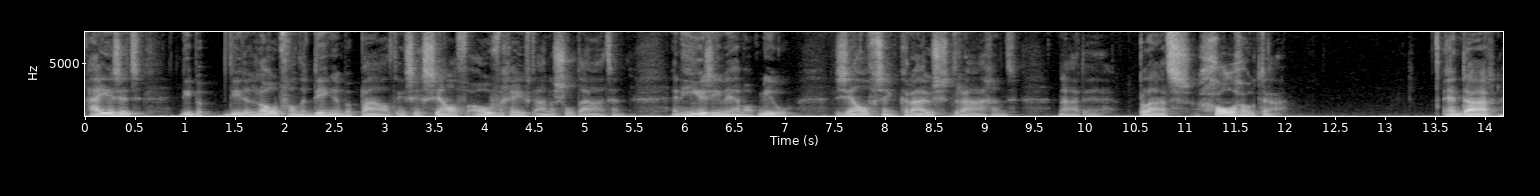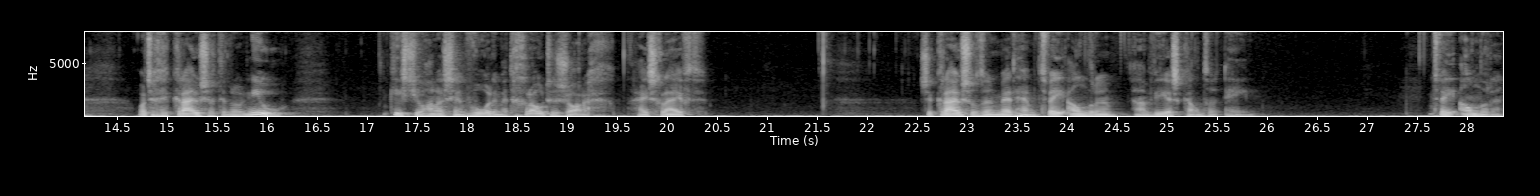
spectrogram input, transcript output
Hij is het die, die de loop van de dingen bepaalt en zichzelf overgeeft aan de soldaten. En hier zien we hem opnieuw, zelf zijn kruis dragend naar de plaats Golgotha. En daar wordt hij gekruisigd. En opnieuw kiest Johannes zijn woorden met grote zorg. Hij schrijft: Ze kruisigden met hem twee anderen aan weerskanten één. Twee anderen,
